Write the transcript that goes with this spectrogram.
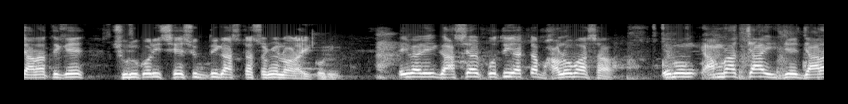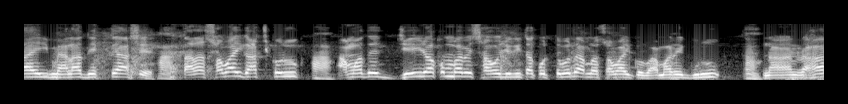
চারা থেকে শুরু করি শেষ অব্দি গাছটার সঙ্গে লড়াই করি। এইবার এই গাছের প্রতি একটা ভালোবাসা এবং আমরা চাই যে যারা এই মেলা দেখতে আসে হ্যাঁ। তারা সবাই গাছ করুক হ্যাঁ। আমাদের যেই রকম ভাবে সহযোগিতা করতে বলবে আমরা সবাই করব আমার এই গুরু হ্যাঁ। নারায়ণ রাহা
